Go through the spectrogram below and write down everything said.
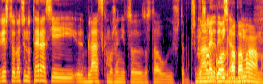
wiesz co, znaczy no teraz jej y, blask może nieco został już tam No przekroczony ale głos baba ma, no.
